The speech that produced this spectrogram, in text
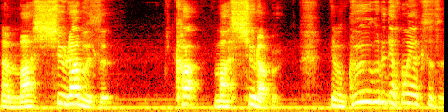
Mushlabs か Mushlab でも Google で翻訳すると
